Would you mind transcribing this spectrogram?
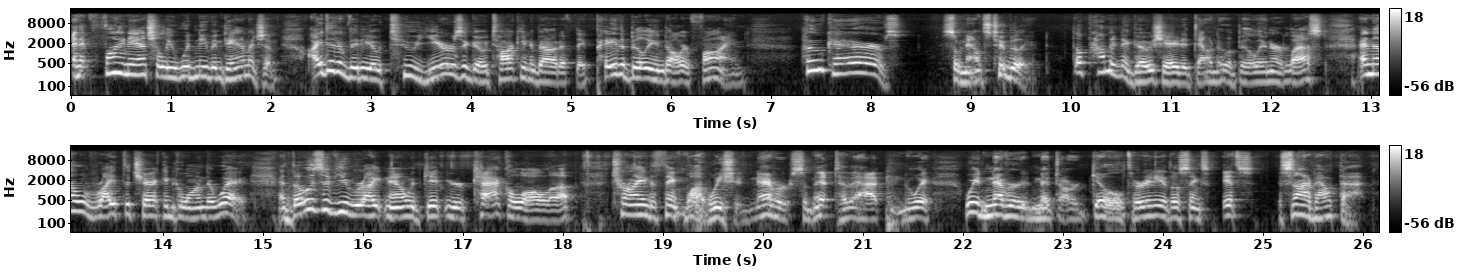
and it financially wouldn't even damage them. I did a video two years ago talking about if they pay the billion dollar fine, who cares? So now it's two billion. They'll probably negotiate it down to a billion or less, and they'll write the check and go on their way. And those of you right now with getting your cackle all up, trying to think, well, we should never submit to that, and we, we'd never admit our guilt or any of those things. It's, it's not about that.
